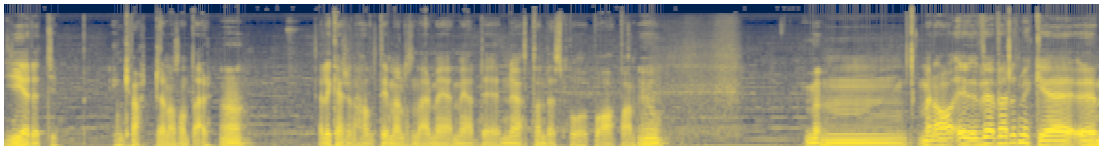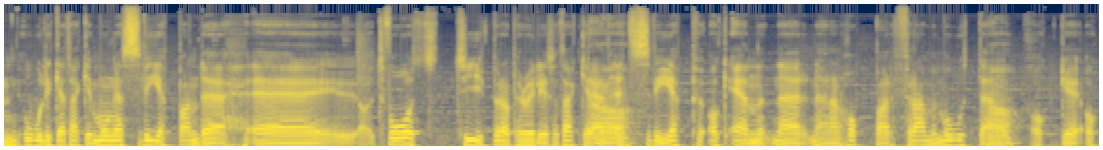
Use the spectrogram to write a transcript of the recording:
ge det typ en kvart eller något sånt där. Ja, Eller kanske en halvtimme eller sånt där med, med eh, nötandes på, på apan. jo. Men, Mm, men ja, eh, vä- väldigt mycket eh, olika attacker. Många svepande. Eh, två typer av Perilius-attacker. Ja. Ett, ett svep och en när, när han hoppar fram mot den. Ja. Och, eh, och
